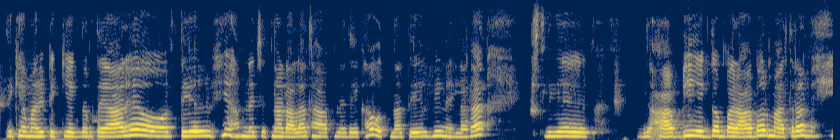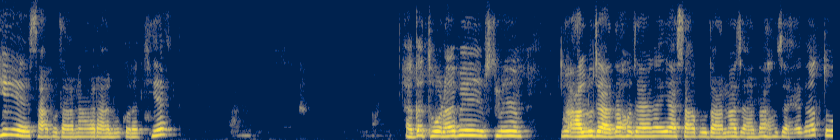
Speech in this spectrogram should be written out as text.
देखिए हमारी टिक्की एकदम तैयार है और तेल भी हमने जितना डाला था आपने देखा उतना तेल भी नहीं लगा। इसलिए आप भी एकदम बराबर मात्रा में ही साबुदाना और आलू को रखिए। अगर थोड़ा भी उसमें आलू ज़्यादा हो जाएगा या साबुदाना ज़्यादा हो जाएगा तो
